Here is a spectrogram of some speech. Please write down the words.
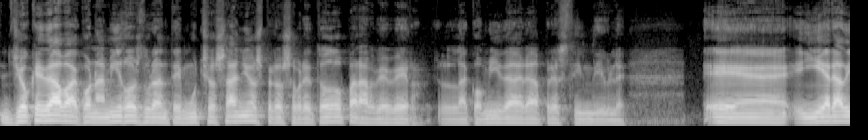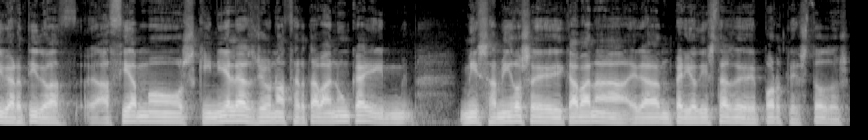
Yo quedaba con amigos durante muchos años, pero sobre todo para beber. La comida era prescindible. Eh, y era divertido. Hacíamos quinielas, yo no acertaba nunca y mis amigos se dedicaban a... eran periodistas de deportes todos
